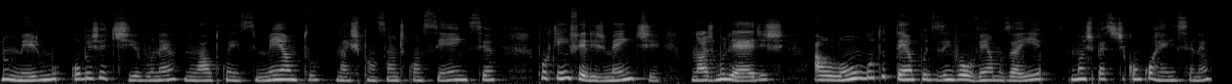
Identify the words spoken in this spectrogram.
no mesmo objetivo, né? No autoconhecimento, na expansão de consciência, porque infelizmente nós mulheres, ao longo do tempo, desenvolvemos aí uma espécie de concorrência, né?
